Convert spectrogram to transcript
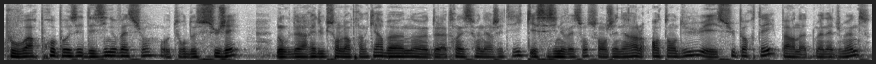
pouvoir proposer des innovations autour de ce sujet donc de la réduction de l'empreinte carbone, euh, de la transition énergétique. Et ces innovations sont en général entendues et supportées par notre management.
